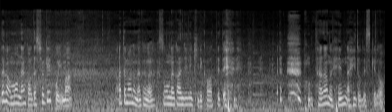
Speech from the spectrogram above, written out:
だからもうなんか私は結構今頭の中がそんな感じに切り替わってて もうただの変な人ですけど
